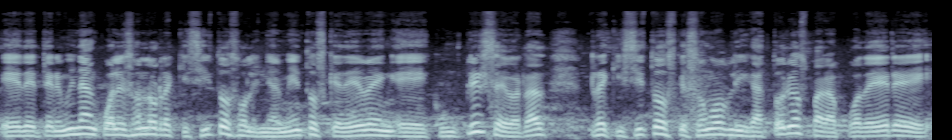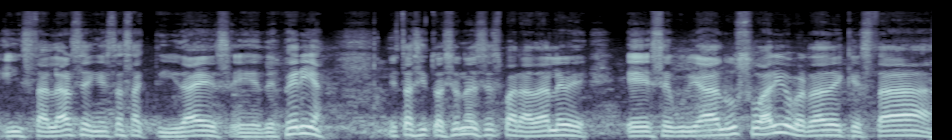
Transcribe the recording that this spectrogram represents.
determinan cuáles son los requisitos o lineamientos que deben cumplirse, ¿verdad? Requisitos que son obligatorios para poder eh, instalarse en estas actividades eh, de feria. Estas situaciones es para darle eh, seguridad al usuario, ¿verdad? De que está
